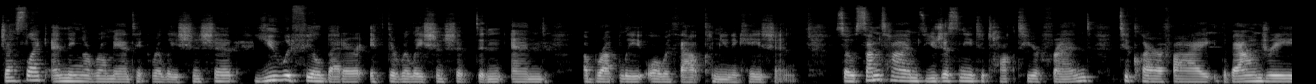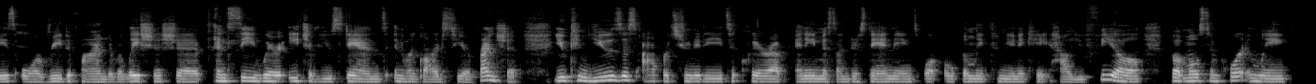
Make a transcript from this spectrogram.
Just like ending a romantic relationship, you would feel better if the relationship didn't end abruptly or without communication. So sometimes you just need to talk to your friend to clarify the boundaries or redefine the relationship and see where each of you stands in regards to your friendship. You can use this opportunity to clear up any misunderstandings or openly communicate how you feel. But most importantly,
